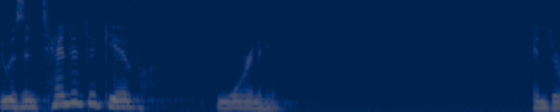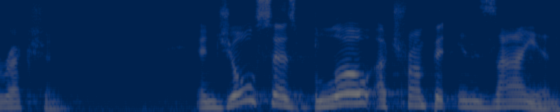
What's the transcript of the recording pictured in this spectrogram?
It was intended to give warning and direction. And Joel says, Blow a trumpet in Zion.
